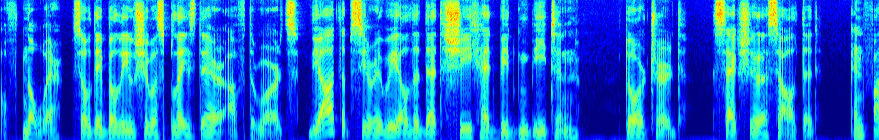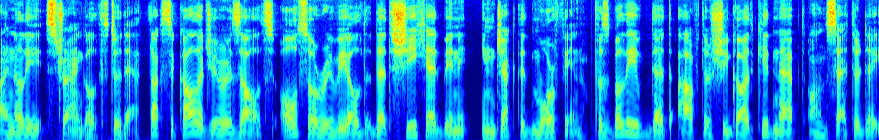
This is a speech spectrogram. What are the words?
of nowhere. So they believe she was placed there afterwards. The autopsy revealed that she had been beaten, tortured, sexually assaulted, and finally strangled to death. Toxicology results also revealed that she had been injected morphine. It was believed that after she got kidnapped on Saturday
